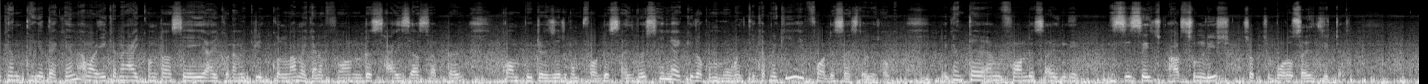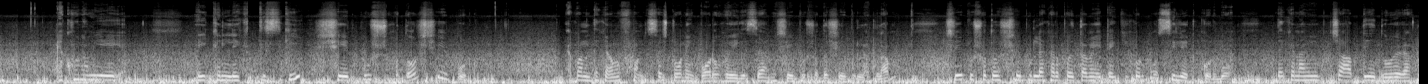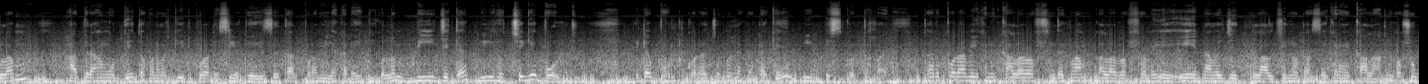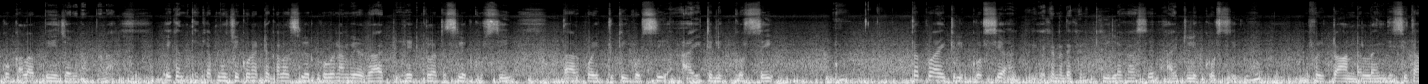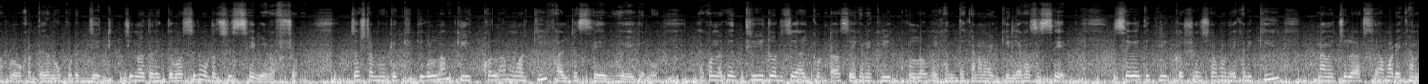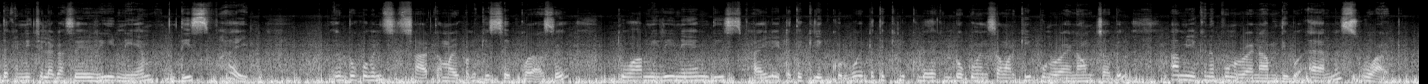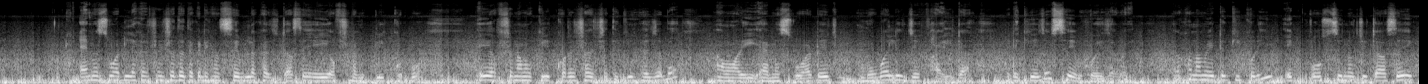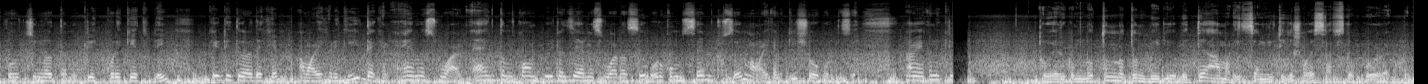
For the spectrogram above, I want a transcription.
এখান থেকে দেখেন, আমার এখানে আইকনটা আছে, এই আইকন আমি ক্লিক করলাম। এখানে ফন্টের সাইজ আছে আপনার কম্পিউটার যেরকম ফন্টের সাইজ বের সেম একই রকম মোবাইল থেকে আপনি কি ফন্টের সাইজটা বের হবে এখান থেকে আমি ফন্টের সাইজ নিচ্ছি সাইজ আটচল্লিশ সবচেয়ে বড়ো সাইজ যেটা। এখন আমি এইখানে লিখতেছি কি, শেরপুর সদর, শেরপুর। এখন দেখেন আমার ফন্টের সাইজটা অনেক বড় হয়ে গেছে, আমি শেরপুর সদর শেরপুর লিখলাম শেরপুর সদর শেরপুর লেখার পরে তো আমি এটা কী করব? সিলেক্ট করব। দেখেন আমি চাপ দিয়ে ধরে রাখলাম, হাতের আঙুর দিয়ে, তখন আমার কিট পুরাটা সিলেক্ট হয়ে গেছে। তারপর আমি লেখাটাকে কী করলাম? বি যেটা বি হচ্ছে গিয়ে বোল্ট এটা বোল্ট করার জন্য লেখাটাকে বি প্রেস করতে হয়। তারপর আমি এখানে কালার অপশন দেখলাম। কালার অপশনে এ নামে যে লাল চিহ্নটা আছে, এখানে কালার অসংখ্য কালার পেয়ে যাবেন আপনারা। এখান থেকে আপনি যে কোনো একটা কালার সিলেক্ট করবেন। আমি রেড কালারটা সিলেক্ট করছি। তারপর একটু কী করছি? আইটেলিক করছি। তারপর আইটেলিক করছি এখানে দেখেন কী লেখা আছে? আইটেলিক করছি। তারপর একটু আন্ডারলাইন দিচ্ছি তারপর ওখান থেকে উপরের যে টিক চিহ্নটা দেখতে পাচ্ছেন, ওটা হচ্ছে সেভের অপশন জাস্ট আমি ওটা কী করলাম? ক্লিক করলাম, আমার কি? ফাইলটা সেভ হয়ে গেল। এখন এখানে থ্রি ডট যে আইকনটা আছে, এখানে ক্লিক করলাম, এখানে দেখেন আমার কী লেখা আছে? সেভ সেভেতে ক্লিক করার সাথে আমার এখানে কি? নামে চলে আসছে, আমার এখানে দেখেন নিচে লেখা আছে rename this file documents shirt আমার এখানে কি সেভ করা আছে? তো আমি রিনেম দিস ফাইল এটাতে ক্লিক করব। এটাতে ক্লিক করে দেখেন ডকুমেন্টস আমার কি পুনরায় নাম চাবে? আমি এখানে পুনরায় নাম দিব M S word M S word লেখার সাথে সাথে দেখেন এখানে সেভ লেখা যেটা আছে, এই অপশানে আমি ক্লিক করব। এই অপশানে আমার ক্লিক করার সাথে সাথে কী হয়ে যাবে? আমার এই এম এস ওয়ার্ডের মোবাইলের যে ফাইলটা এটা কী হয়ে যাবে? সেভ হয়ে যাবে। এখন আমি এটা কি করি? এক পোস্ট চিহ্ন যেটা আছে, এক পোস্ট চিহ্নতে আমি ক্লিক করে কেটে দিই। কেটে দেওয়ার দেখেন, আমার এখানে কি? দেখেন এম এস ওয়ার্ড একদম কম্পিউটার যে এম এস ওয়ার্ড আছে, ওরকম সেম টু সেম আমার এখানে কি শো করতেছে। আমি এখানে তো এরকম নতুন নতুন ভিডিও পেতে আমার এই চ্যানেলটিকে সবাই সাবস্ক্রাইব করে রাখবেন।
